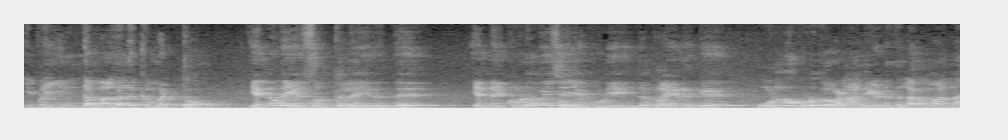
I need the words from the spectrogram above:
இப்போ இந்த மகனுக்கு மட்டும் என்னுடைய சொத்துல இருந்து என்னை கொடுமை செய்யக்கூடிய இந்த பையனுக்கு ஒன்றும் கொடுக்க வேணான்னு எழுதலாமான்னா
